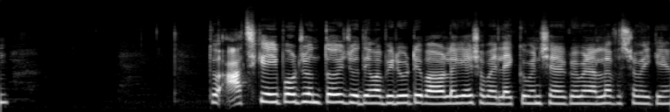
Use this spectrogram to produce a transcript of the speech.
তো আজকে এই পর্যন্তই। যদি আমার ভিডিওটি ভালো লাগে সবাই লাইক কমেন্ট শেয়ার করবেন। আল্লাহ হাফিজ সবাইকে।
